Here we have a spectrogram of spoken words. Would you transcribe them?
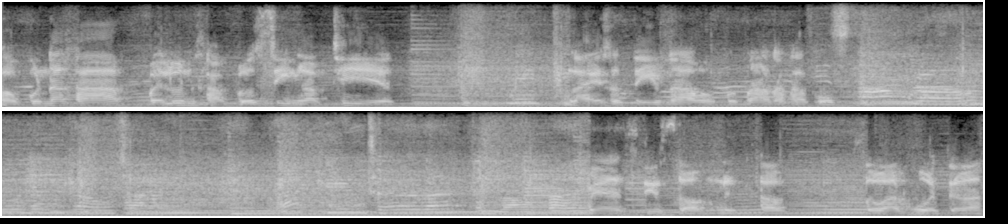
ขอบคุณนะครับวัยรุ่นขับรถซิ่งครับที่ไลฟ์สตรีมนะครับขอบคุณมากนะครับผม แบนซีสองหนึ่งครับ สวัสดิ์โหดจังอะ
